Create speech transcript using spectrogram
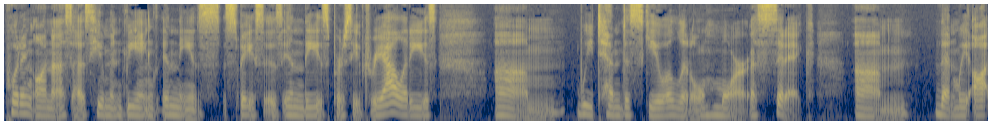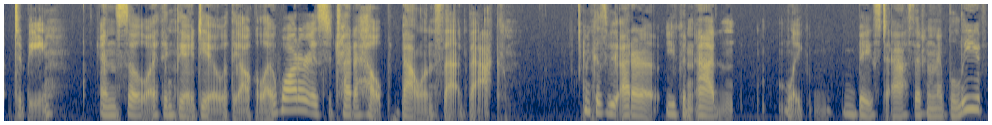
putting on us as human beings in these spaces, in these perceived realities, um, we tend to skew a little more acidic um, than we ought to be. And so I think the idea with the alkali water is to try to help balance that back. Because if you add a, you can add like base to acid, and I believe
